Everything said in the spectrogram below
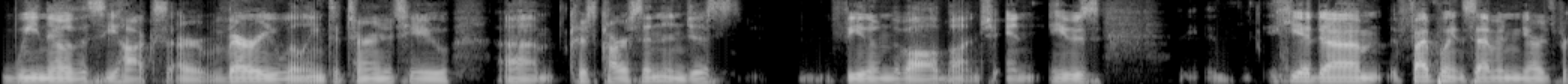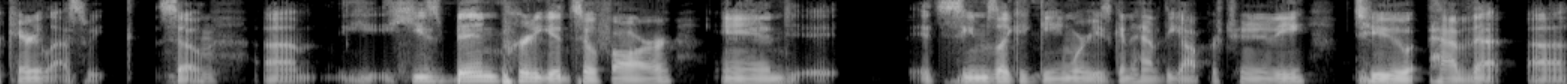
we know the Seahawks are very willing to turn to um, Chris Carson and just feed him the ball a bunch. And he was he had um, 5.7 yards per carry last week, so mm-hmm. um, he he's been pretty good so far, and it, seems like a game where he's going to have the opportunity to have that uh,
